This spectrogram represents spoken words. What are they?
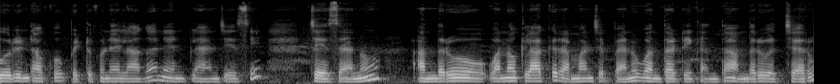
గోరింటాకు పెట్టుకునేలాగా నేను ప్లాన్ చేసి చేశాను. అందరూ వన్ ఓ క్లాక్కి రమ్మని చెప్పాను. వన్ థర్టీకి అంతా అందరూ వచ్చారు.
